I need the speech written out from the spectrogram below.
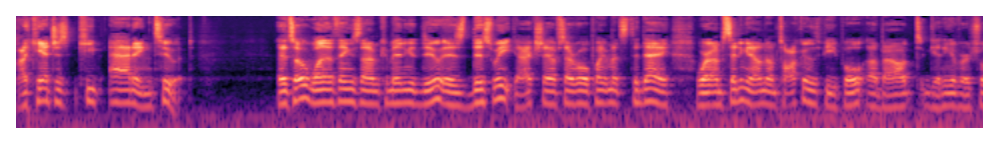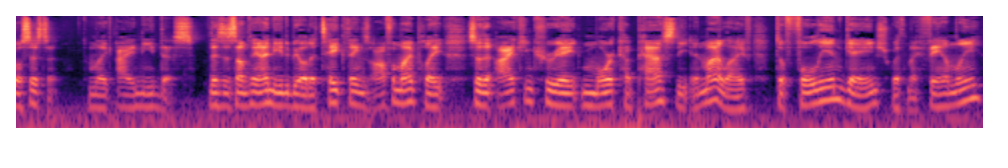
I can't just keep adding to it." And so one of the things that I'm committing to do is this week. I actually have several appointments today where I'm sitting down and I'm talking with people about getting a virtual assistant. I'm like, I need this. This is something I need to be able to take things off of my plate so that I can create more capacity in my life to fully engage with my family,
